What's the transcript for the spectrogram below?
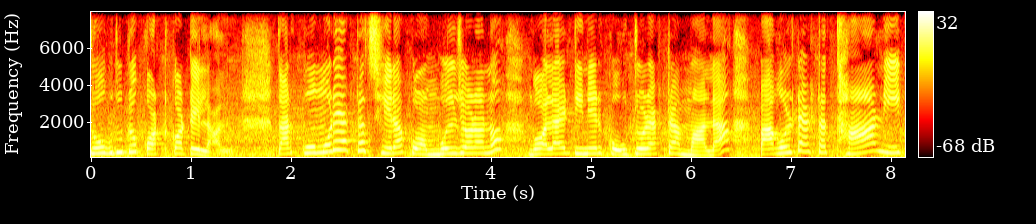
চোখ দুটো কটকটে লাল। তার কোমরে একটা ছেঁড়া কম্বল জড়ানো, গলায় টিনের কৌটোর একটা মালা, পাগলটা একটা থান ইট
